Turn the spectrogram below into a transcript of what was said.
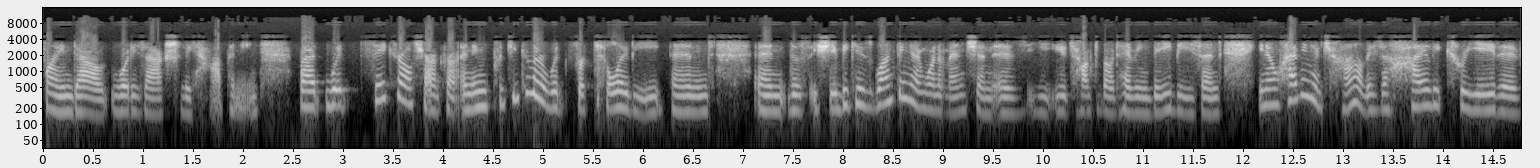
find out what is actually happening. But with sacral chakra and in particular with fertility and and this issue because one thing I want to mention is you, you talked about having babies and you know having a child is a highly creative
